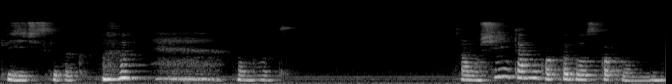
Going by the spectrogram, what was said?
физически так. Вот. А мужчине тому как-то было спокойно.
